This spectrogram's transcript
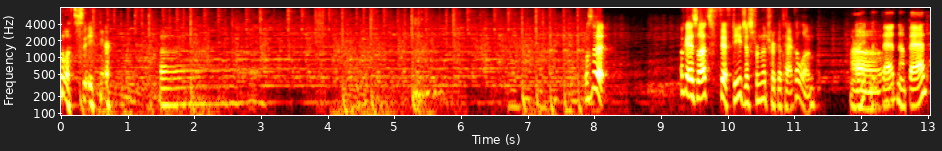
Let's see here. Uh, Let's do it. Okay, so that's 50 just from the trick attack alone. all right, Uh, not bad, not bad.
